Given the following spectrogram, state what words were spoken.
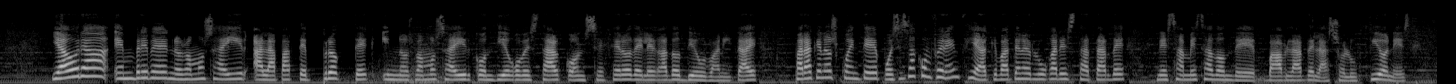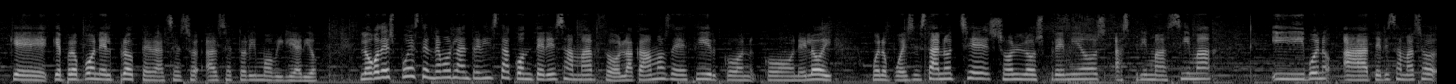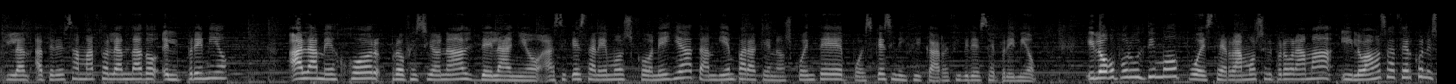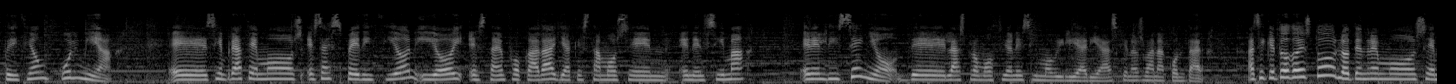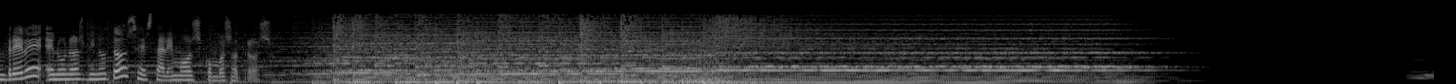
Y ahora, en breve, nos vamos a ir a la parte Proctec y nos vamos a ir con Diego Bestar, consejero delegado de Urbanitae, para que nos cuente pues esa conferencia que va a tener lugar esta tarde en esa mesa donde va a hablar de las soluciones que, propone el Procter al, sector inmobiliario. Luego después tendremos la entrevista con Teresa Marzo, lo acabamos de decir con, con Eloy. Bueno, pues esta noche son los premios Asprima Sima y bueno, a Teresa Marzo, a Teresa Marzo le han dado el premio a la mejor profesional del año, así que estaremos con ella también para que nos cuente pues qué significa recibir ese premio. Y luego, por último, pues cerramos el programa y lo vamos a hacer con Expedición Culmia. Eh, siempre hacemos esa expedición y hoy está enfocada, ya que estamos en, en el CIMA, en el diseño de las promociones inmobiliarias que nos van a contar. Así que todo esto lo tendremos en breve, en unos minutos estaremos con vosotros.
